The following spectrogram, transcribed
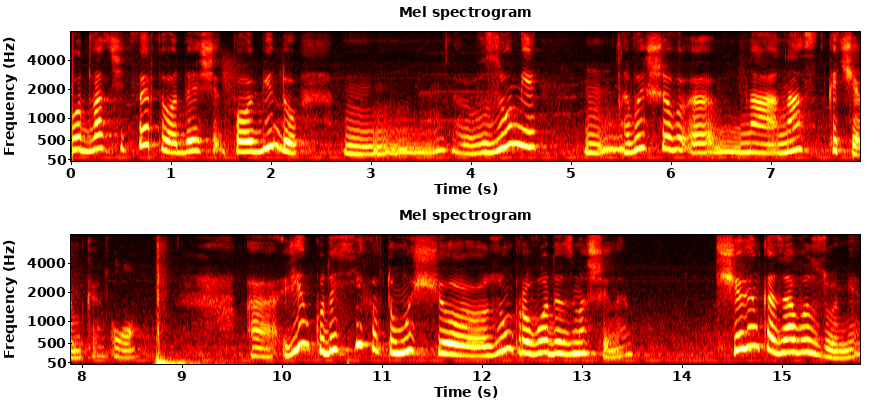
От 24-го, десь по обіду, в Зумі вийшов е, на нас Ткаченка. О, Він кудись їхав, тому що Зум проводив з машини. Що він казав у Зумі?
